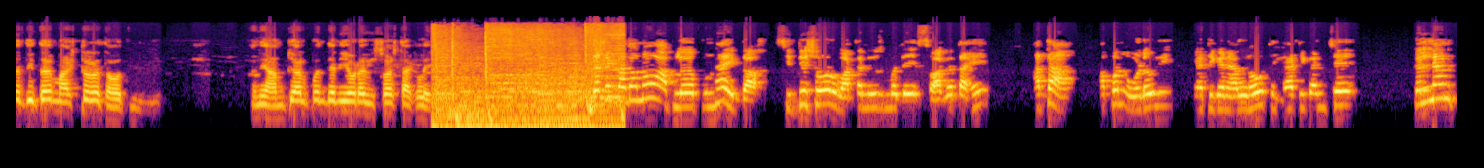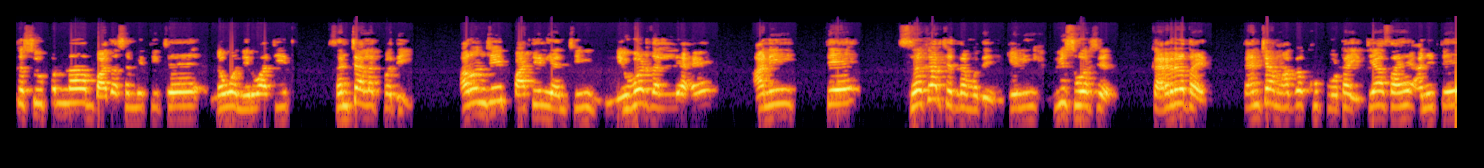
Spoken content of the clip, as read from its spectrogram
तर तिथं मास्टरच आहोत. आणि आमच्यावर पण त्यांनी एवढा विश्वास टाकलाय. दर्शक बांधवांनो आपलं पुन्हा एकदा सिद्धेश्वर वार्ता न्यूजमध्ये स्वागत आहे. आता आपण वडवली या ठिकाणी आलो आहोत. या ठिकाणचे कल्याण कृषी उत्पन्न बाजार समितीचे नवनिर्वाचित संचालकपदी अरुणजी पाटील यांची निवड झालेली आहे आणि ते सहकार क्षेत्रामध्ये गेली वीस वर्ष कार्यरत आहेत. त्यांच्या मागे खूप मोठा इतिहास आहे आणि ते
